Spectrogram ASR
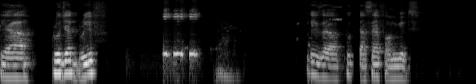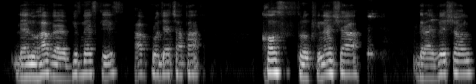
Their project brief Please uh, put yourself on mute. Then we have a business case, have project charter, cost stroke financial derivation,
